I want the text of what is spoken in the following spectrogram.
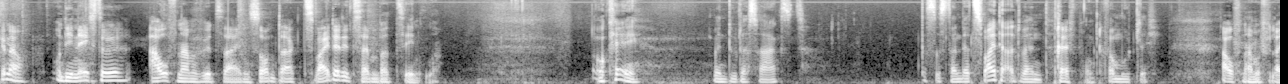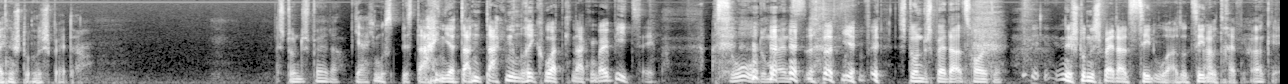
Genau. Und die nächste Aufnahme wird sein Sonntag, 2. Dezember, 10 Uhr. Okay, wenn du das sagst. Das ist dann der zweite Advent, Treffpunkt. vermutlich. Aufnahme vielleicht eine Stunde später. Eine Stunde später. Ja, ich muss bis dahin ja dann deinen Rekord knacken bei Beat Saber. Ach so, du meinst äh, hier Stunde später als heute. eine Stunde später als 10 Uhr, also 10 Uhr treffen. Okay.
